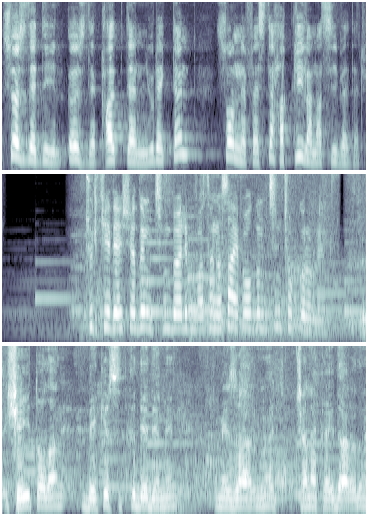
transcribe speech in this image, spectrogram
Sözde değil, özde, kalpten, yürekten son nefeste hakkıyla nasip eder. Türkiye'de yaşadığım için, böyle bir vatana sahip olduğum için çok gururluyum. Şehit olan Bekir Sıtkı dedemin mezarını Çanakkale'de aradım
